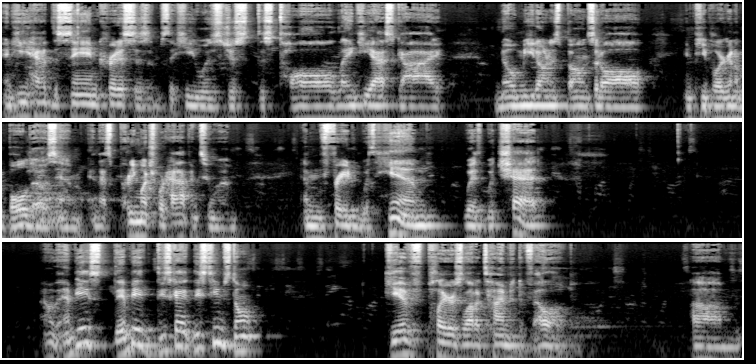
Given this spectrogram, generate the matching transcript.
And he had the same criticisms that he was just this tall, lanky ass guy, no meat on his bones at all, and people are going to bulldoze him. And that's pretty much what happened to him. I'm afraid with him, with with Chet. Oh, the NBA's the NBA. These guys, these teams don't give players a lot of time to develop. Um,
